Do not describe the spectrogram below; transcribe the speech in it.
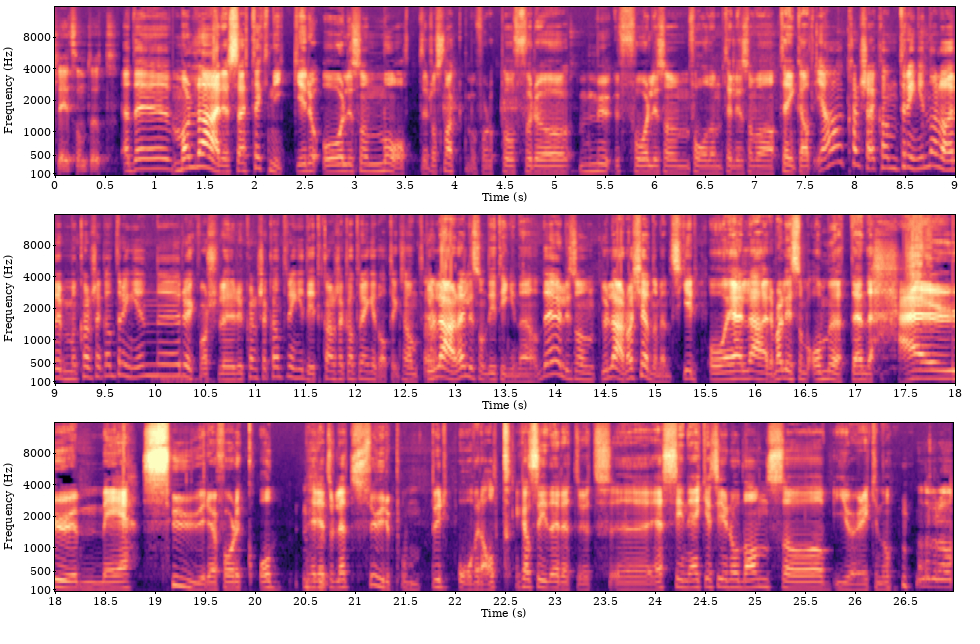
slitsomt ut. Ja, det, man lærer seg teknikker og liksom måter å snakke med folk på for å få, liksom, få dem til liksom å tenke at ja, kanskje jeg kan trenge en alarm, kanskje jeg kan trenge en eh, røykvarsler, kanskje jeg kan trenge ditt, kanskje jeg kan trenge datt. ikke sant? Du lærer deg liksom de tingene. Det er liksom, Du lærer deg å kjenne mennesker. Og jeg lærer meg liksom å møte en haug med sure folk og Rett og slett surpumper overalt. Jeg kan si det rett ut. Eh, jeg, siden jeg ikke sier noe navn, så gjør det ikke noe. Men det er bra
